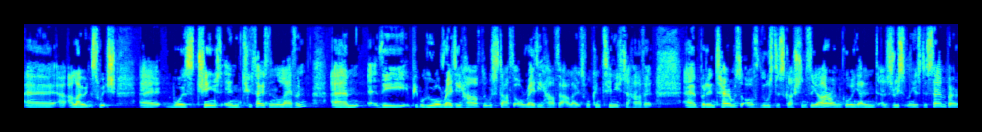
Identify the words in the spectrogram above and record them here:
uh, allowance, which uh, was changed in 2011. Um, the people who already have, those staff that already have that allowance will continue to have it. Uh, but in terms of those discussions, they are ongoing. And as recently as December,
